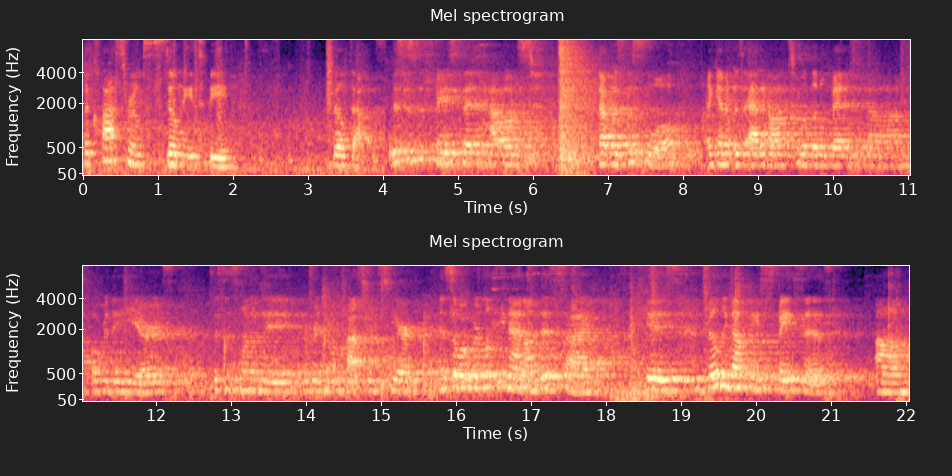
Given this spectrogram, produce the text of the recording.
the classrooms still need to be built out. This is the space that housed, that was the school. Again, it was added on to a little bit um, over the years. This is one of the original classrooms here. And so what we're looking at on this side is building out these spaces, um,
